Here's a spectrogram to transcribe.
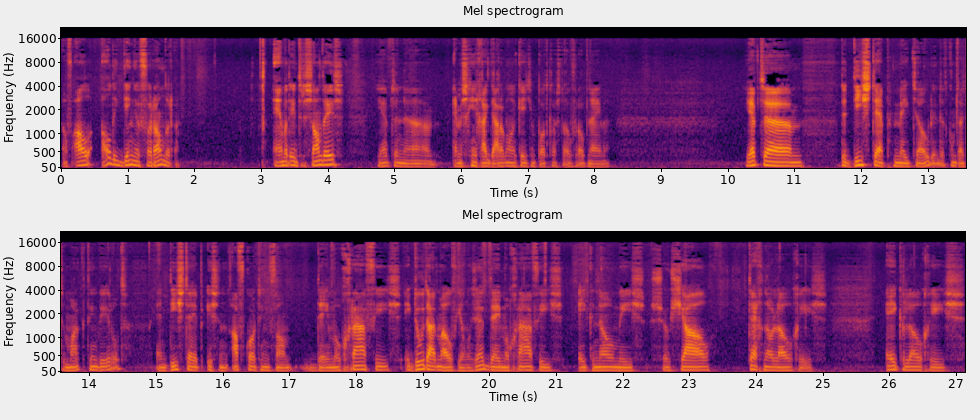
of al, al die dingen veranderen. En wat interessant is, je hebt een, uh, en misschien ga ik daar ook nog een keertje een podcast over opnemen. Je hebt uh, de D-step methode, dat komt uit de marketingwereld. En D-step is een afkorting van demografisch. Ik doe het uit mijn hoofd, jongens. Hè? Demografisch, economisch, sociaal, technologisch, ecologisch.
